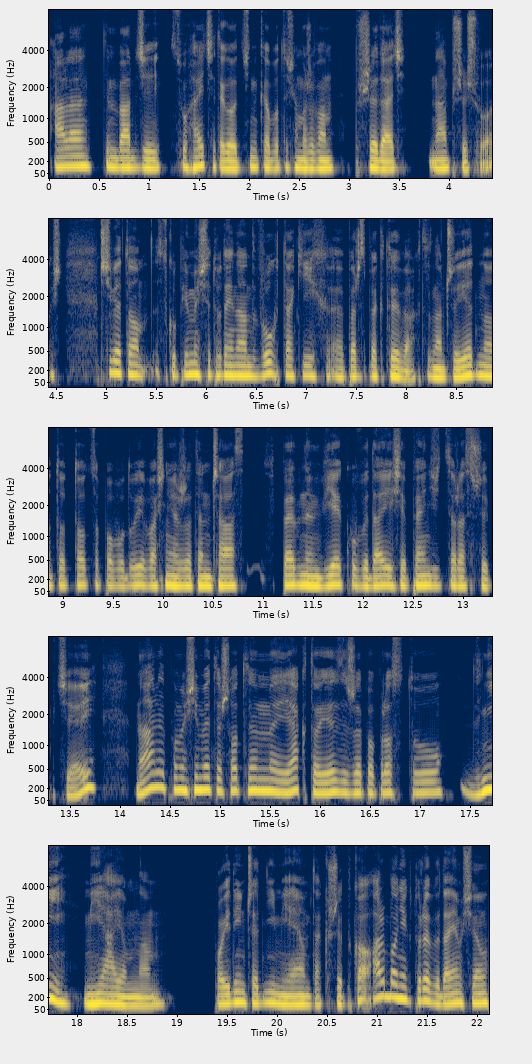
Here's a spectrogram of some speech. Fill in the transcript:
ale tym bardziej słuchajcie tego odcinka, bo to się może Wam przydać na przyszłość. Właściwie to skupimy się tutaj na dwóch takich e, perspektywach. To znaczy, jedno to to, co powoduje właśnie, że ten czas w pewnym wieku wydaje się pędzić coraz szybciej, no ale pomyślimy też o tym, jak to jest, że po prostu dni mijają nam. Pojedyncze dni mijają tak szybko, albo niektóre wydają się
